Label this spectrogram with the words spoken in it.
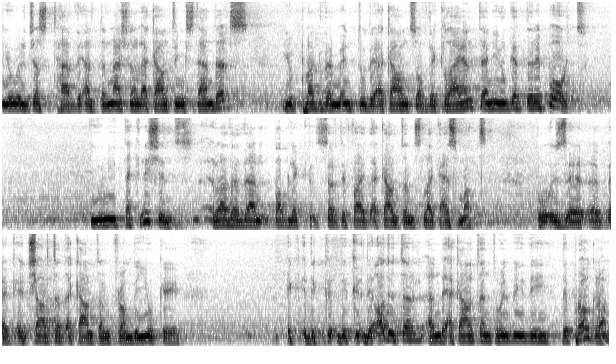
You will just have the international accounting standards, you plug them into the accounts of the client, and you get the report. You need technicians rather than public certified accountants like Asmat, who is a, a- a chartered accountant from the UK the, the, the auditor and the accountant will be the, the program.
